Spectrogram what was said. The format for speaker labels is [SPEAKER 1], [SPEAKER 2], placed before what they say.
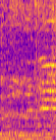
[SPEAKER 1] Hallelujah.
